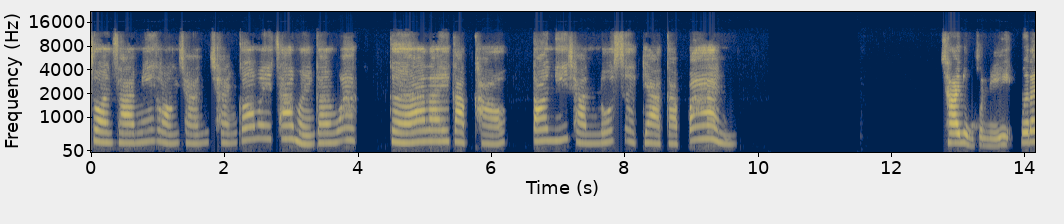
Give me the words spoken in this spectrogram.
ส่วนสามีของฉัน ฉันก็ไม่ทราบเหมือนกันว่า เกิดอะไรกับเขา ตอนนี้ฉันรู้สึกอยากกลับบ้าน ชายหนุ่มคนนี้เมื่อได้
